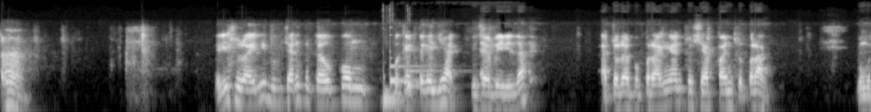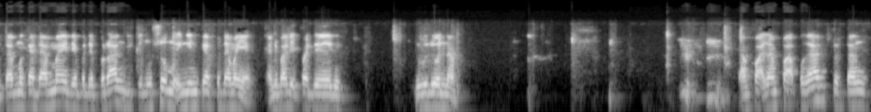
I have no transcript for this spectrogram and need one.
Jadi surah ini berbicara tentang hukum berkaitan dengan jihad. Fisabilillah. Aturan peperangan, persiapan untuk perang. Mengutamakan damai daripada perang jika musuh menginginkan perdamaian. Ini balik pada ni. 226. Nampak-nampak perang tentang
